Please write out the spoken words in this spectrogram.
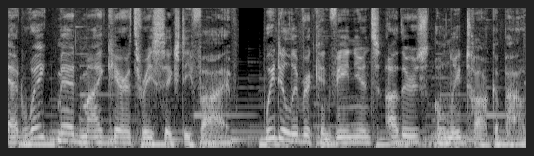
At WakeMed MyCare 365, we deliver convenience others only talk about.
